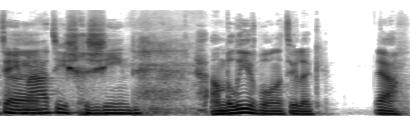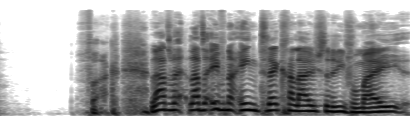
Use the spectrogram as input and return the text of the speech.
Thematisch gezien. unbelievable natuurlijk. Ja. Fuck. Laten we, laten we even naar één track gaan luisteren die voor mij,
